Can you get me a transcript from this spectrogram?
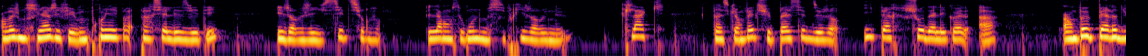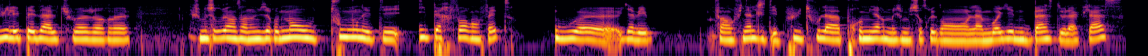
en fait je me souviens j'ai fait mon premier partiel d'SVT et genre j'ai eu 7 sur 20. Là en seconde je me suis pris genre une claque parce qu'en fait je suis passée de genre hyper chaude à l'école à un peu perdu les pédales, tu vois, genre euh, je me suis retrouvée dans un environnement où tout le monde était hyper fort en fait, où euh, il y avait enfin au final j'étais plus tout la première mais je me suis retrouvée dans la moyenne basse de la classe.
